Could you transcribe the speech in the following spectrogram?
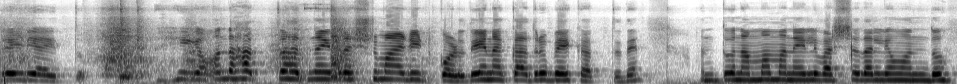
ರೆಡಿ ಆಯಿತು. ಈಗ ಒಂದು ಹತ್ತು, ಹದಿನೈದರಷ್ಟು ಮಾಡಿ ಇಟ್ಕೊಳ್ಳೋದು. ಏನಕ್ಕಾದರೂ ಬೇಕಾಗ್ತದೆ. ಅಂತೂ ನಮ್ಮ ಮನೆಯಲ್ಲಿ ವರ್ಷದಲ್ಲಿ ಒಂದು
